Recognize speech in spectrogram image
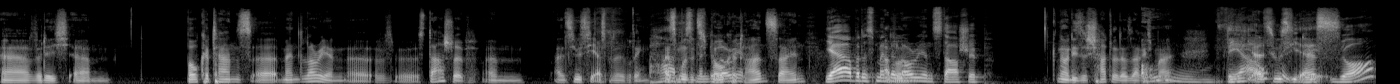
Äh, würde ich ähm, Bo-Katans äh, Mandalorian äh, Starship ähm, als UCS-Modell bringen. Ah, es muss jetzt nicht. Bo-Katans sein. Ja, aber das Mandalorian Starship. Genau, dieses Shuttle, da sag ich mal. Wie als UCS. Ja,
